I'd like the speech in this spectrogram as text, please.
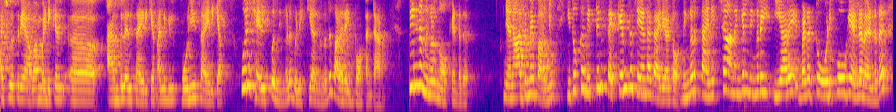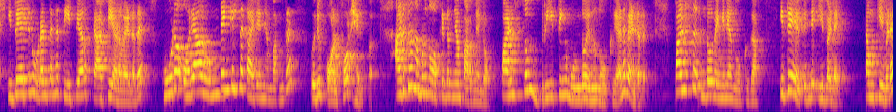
ആശുപത്രി ആവാം മെഡിക്കൽ ആംബുലൻസ് ആയിരിക്കാം അല്ലെങ്കിൽ പോലീസ് ആയിരിക്കാം ഒരു ഹെൽപ്പ് നിങ്ങൾ വിളിക്കുക എന്നുള്ളത് വളരെ ഇമ്പോർട്ടന്റ് ആണ്. പിന്നെ നിങ്ങൾ നോക്കേണ്ടത് ഞാൻ ആദ്യമേ പറഞ്ഞു ഇതൊക്കെ വിത്തിൻ സെക്കൻഡ്സ് ചെയ്യേണ്ട കാര്യം കേട്ടോ നിങ്ങൾ തനിച്ചാണെങ്കിൽ നിങ്ങൾ ഇയാളെ ഇവിടെ ഇട്ട് ഓടിപ്പോവുകയല്ല വേണ്ടത്. ഇദ്ദേഹത്തിന് ഉടൻ തന്നെ സി പി ആർ സ്റ്റാർട്ട് ചെയ്യാണ് വേണ്ടത്. കൂടെ ഒരാൾ ഉണ്ടെങ്കിലത്തെ കാര്യം ഞാൻ പറഞ്ഞത് ഒരു കോൾ ഫോർ ഹെൽപ്പ് അടുത്ത് നമ്മൾ നോക്കേണ്ടത് ഞാൻ പറഞ്ഞല്ലോ പൾസും ബ്രീത്തിങ്ങും ഉണ്ടോ എന്ന് നോക്കുകയാണ് വേണ്ടത്. പൾസ് ഉണ്ടോ എന്ന് എങ്ങനെയാണ് നോക്കുക? ഇദ്ദേഹത്തിന്റെ ഇവിടെ നമുക്കിവിടെ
